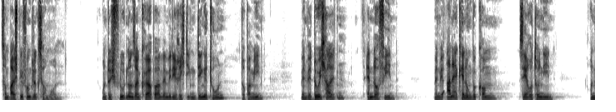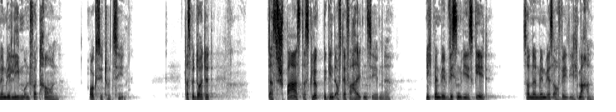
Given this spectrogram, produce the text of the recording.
zum Beispiel von Glückshormonen und durchfluten unseren Körper, wenn wir die richtigen Dinge tun, Dopamin, wenn wir durchhalten, Endorphin, wenn wir Anerkennung bekommen, Serotonin und wenn wir lieben und vertrauen, Oxytocin. Das bedeutet, das Spaß, das Glück beginnt auf der Verhaltensebene. Nicht, wenn wir wissen, wie es geht, sondern wenn wir es auch wirklich machen.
